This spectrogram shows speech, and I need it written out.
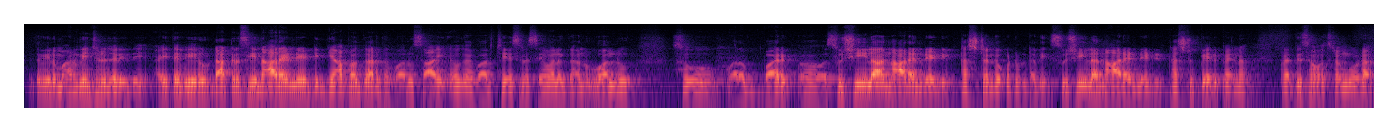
అయితే వీరు మరణించడం జరిగింది. అయితే వీరు డాక్టర్ సి నారాయణ రెడ్డి జ్ఞాపకార్థం వారు సాయి ఒక- వారు చేసిన సేవలకు గాను వాళ్ళు సో వారి భార్య సుశీల నారాయణ రెడ్డి ట్రస్ట్ అని ఒకటి ఉంటుంది. సుశీల నారాయణ రెడ్డి ట్రస్ట్ పేరు పైన ప్రతి సంవత్సరం కూడా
